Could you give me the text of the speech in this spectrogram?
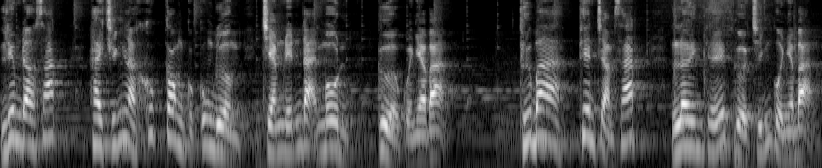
liêm đao sát hay chính là khúc cong của cung đường chém đến đại môn, cửa của nhà bạn. Thứ ba, thiên trảm sát là hình thế cửa chính của nhà bạn,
